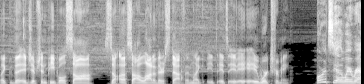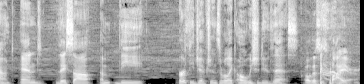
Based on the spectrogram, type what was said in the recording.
like the Egyptian people saw saw, uh, saw a lot of their stuff and like it's it's it, it, it worked for me. or it's the other way around and they saw um, the Earth Egyptians and were like, "Oh, we should do this." Oh, this is fire.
